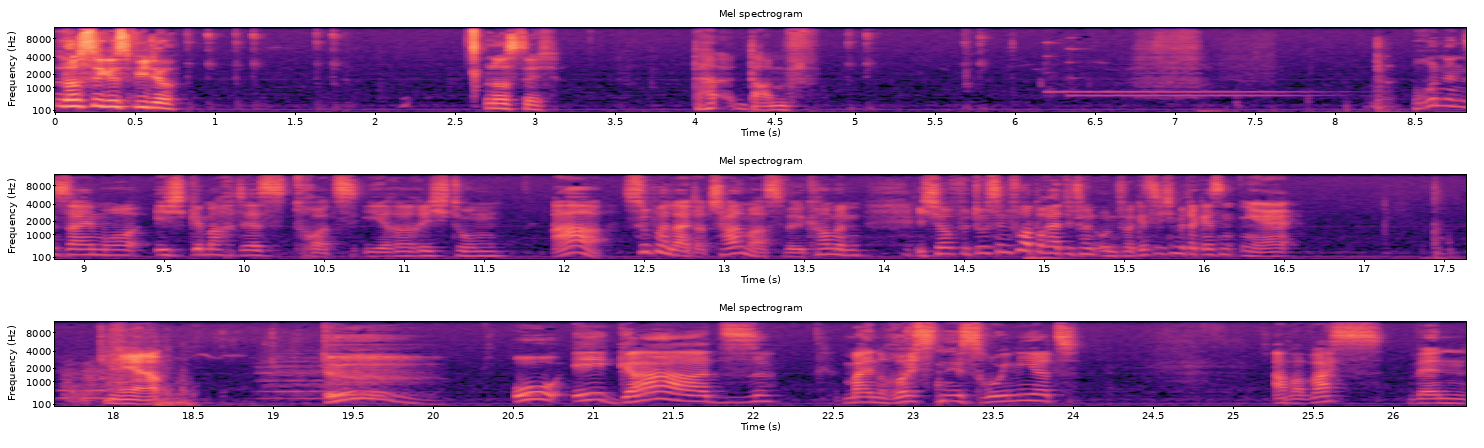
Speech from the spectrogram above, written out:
Lustiges Video. Lustig. Da Dampf. Brunnenseimer, ich gemacht es trotz ihrer Richtung. Ah, Superleiter Chalmers, willkommen. Ich hoffe, du sind vorbereitet für ein unvergessliches Mittagessen. Ja. Ja. Oh, egads. Mein Rösten ist ruiniert. Aber was, wenn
